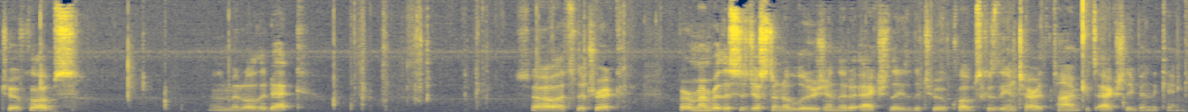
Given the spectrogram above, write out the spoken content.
two of clubs in the middle of the deck. So that's the trick. But remember, this is just an illusion that it actually is the two of clubs because the entire time it's actually been the king.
